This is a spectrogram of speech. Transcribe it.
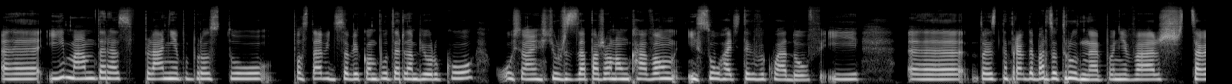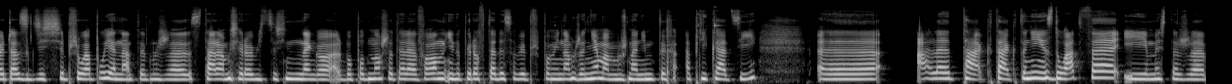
E, I mam teraz w planie po prostu postawić sobie komputer na biurku, usiąść już z zaparzoną kawą i słuchać tych wykładów. I E, to jest naprawdę bardzo trudne, ponieważ cały czas gdzieś się przyłapuję na tym, że staram się robić coś innego albo podnoszę telefon i dopiero wtedy sobie przypominam, że nie mam już na nim tych aplikacji. E, ale tak, tak, to nie jest łatwe i myślę, że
